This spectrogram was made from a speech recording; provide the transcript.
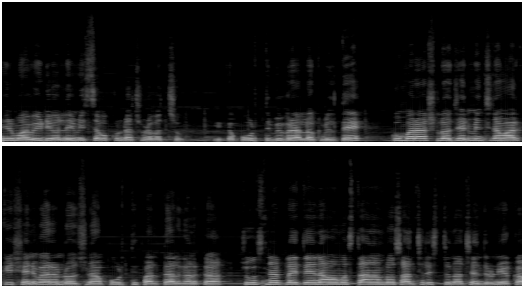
మీరు మా వీడియోల్ని మిస్ అవ్వకుండా చూడవచ్చు. ఇక పూర్తి వివరాల్లోకి వెళ్తే కుంభరాశిలో జన్మించిన వారికి శనివారం రోజున పూర్తి ఫలితాలు గనక చూసినట్లయితే నవమ స్థానంలో సంచరిస్తున్న చంద్రుని యొక్క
